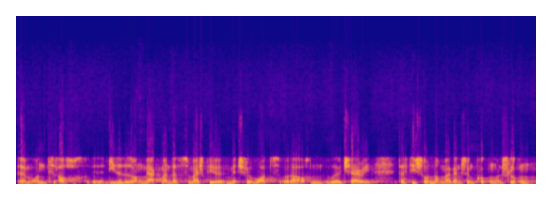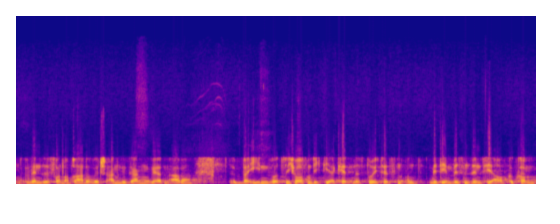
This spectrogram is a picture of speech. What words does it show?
Ähm, und auch diese Saison merkt man, dass zum Beispiel Mitchell Watts oder auch ein Will Cherry, dass die schon nochmal ganz schön gucken und schlucken, wenn sie von Obradovic angegangen werden. Aber bei ihnen wird sich hoffentlich die Erkenntnis durchsetzen und mit dem Wissen sind sie ja auch gekommen.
